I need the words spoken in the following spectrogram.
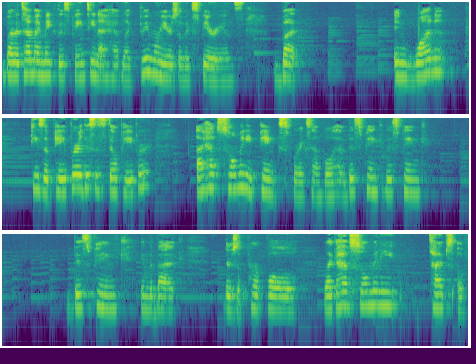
by the time I make this painting, I have like three more years of experience. But in one piece of paper, this is still paper, I have so many pinks, for example. I have this pink, this pink, this pink in the back. There's a purple. Like I have so many types of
